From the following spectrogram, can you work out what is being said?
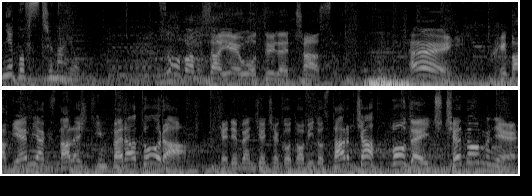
Nie powstrzymają. Co wam zajęło tyle czasu? Hej, chyba wiem jak znaleźć imperatora. Kiedy będziecie gotowi do starcia, podejdźcie do mnie.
